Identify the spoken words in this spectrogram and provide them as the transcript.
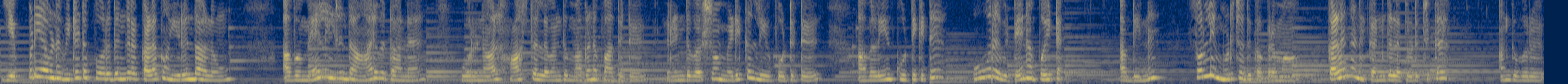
எப்படி அவனை விட்டுட்டு போறதுங்கிற கலக்கம் இருந்தாலும் அவ மேல இருந்த ஆர்வத்தால ஒரு நாள் ஹாஸ்டல்ல வந்து மகனை பார்த்துட்டு ரெண்டு வருஷம் மெடிக்கல் லீவ் போட்டுட்டு அவளையும் கூட்டிக்கிட்டு ஊரை விட்டே நான் போயிட்டேன் அப்படின்னு சொல்லி முடிச்சதுக்கு அப்புறமா கலங்கன கண்களை துடைச்சுக்க அங்கே ஒரு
